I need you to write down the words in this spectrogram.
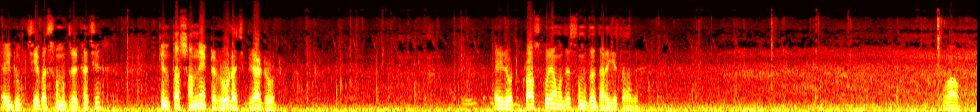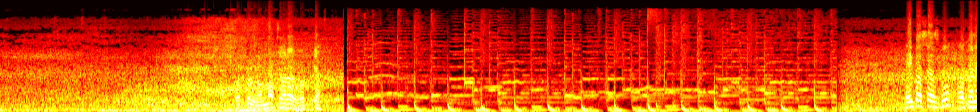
এই ঢুকছি এবার সমুদ্রের কাছে। কিন্তু তার সামনে একটা রোড আছে, বিরাট রোড এই রোড ক্রস করে আমাদের সমুদ্রের ধারে যেতে হবে। Wow. কত লম্বা চওড়া রোডটা এই পাশে আসব, ওখানে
